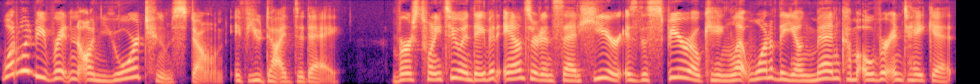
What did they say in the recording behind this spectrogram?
What would be written on your tombstone if you died today? Verse 22 And David answered and said, Here is the spear, O king. Let one of the young men come over and take it.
